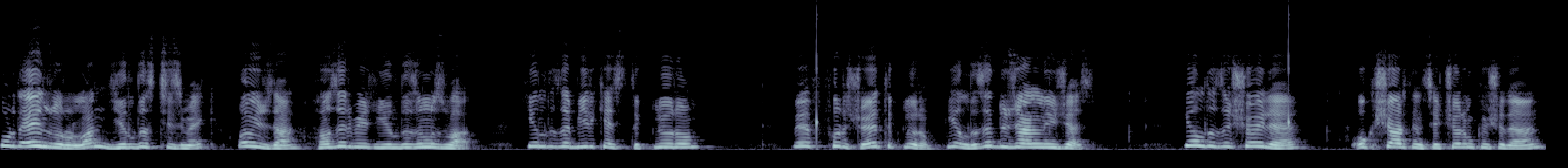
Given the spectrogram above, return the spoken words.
Burada en zor olan yıldız çizmek. O yüzden hazır bir yıldızımız var. Yıldıza bir kez tıklıyorum. Ve fırçaya tıklıyorum. Yıldızı düzenleyeceğiz. Yıldızı şöyle ok işaretini seçiyorum köşeden.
